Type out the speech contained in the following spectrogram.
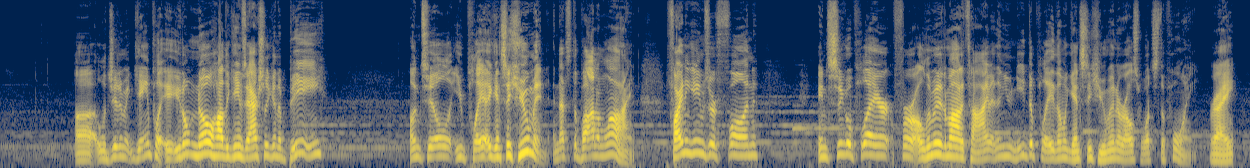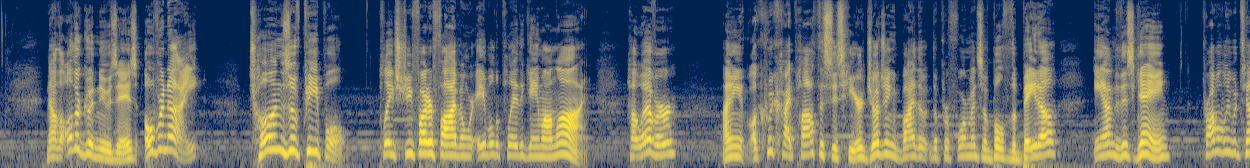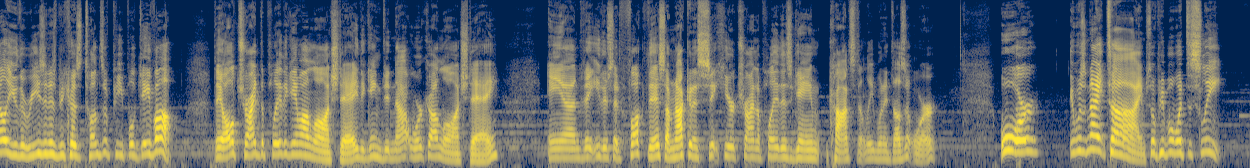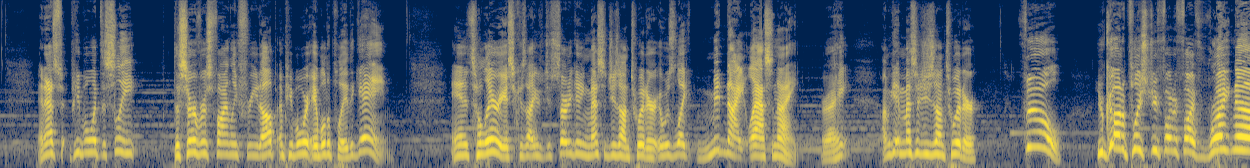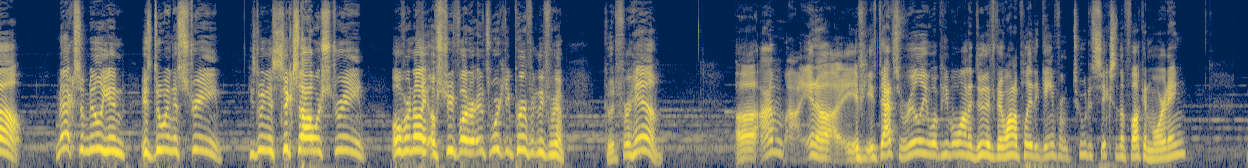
uh, legitimate gameplay. You don't know how the game's actually going to be until you play it against a human, and that's the bottom line. Fighting games are fun in single player for a limited amount of time, and then you need to play them against a human, or else what's the point, right? Now, the other good news is, overnight, tons of people played Street Fighter V and were able to play the game online. However, I mean, a quick hypothesis here, judging by the, the performance of both the beta and this game, probably would tell you the reason is because tons of people gave up. They all tried to play the game on launch day. The game did not work on launch day. And they either said, fuck this, I'm not going to sit here trying to play this game constantly when it doesn't work. Or it was nighttime, so people went to sleep. And as people went to sleep, the servers finally freed up and people were able to play the game. And it's hilarious because I just started getting messages on Twitter. It was like midnight last night, right? I'm getting messages on Twitter. Phil, you gotta play Street Fighter V right now. Maximilian is doing a stream. He's doing a six hour stream overnight of Street Fighter and it's working perfectly for him. Good for him. Uh, I'm, uh, you know, if, if that's really what people want to do, if they want to play the game from 2 to 6 in the fucking morning,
